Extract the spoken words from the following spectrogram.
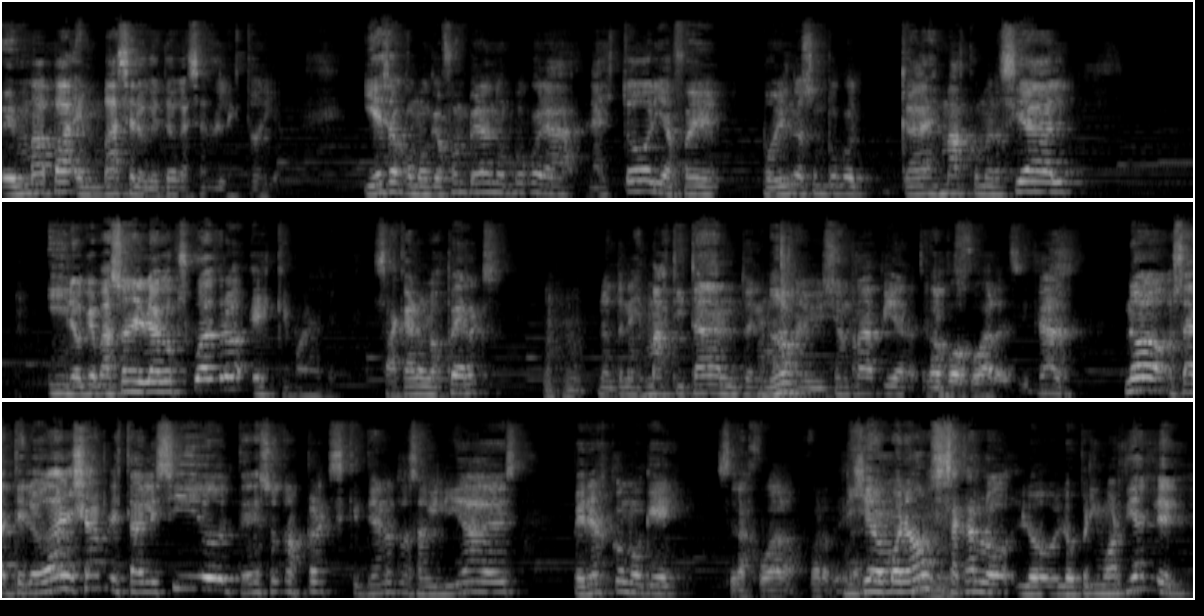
el mapa en base a lo que tengo que hacer de la historia. Y eso como que fue empeorando un poco la, la historia, fue volviéndose un poco cada vez más comercial. Y lo que pasó en el Black Ops 4 es que ponele, sacaron los perks, no tenés más titán, no tenés No. más revisión rápida, no tenés... No puedo jugar, decir. Claro. No, o sea, te lo dan ya preestablecido, tenés otros perks que te dan otras habilidades, pero es como que Se la jugaron fuerte. dijeron, bueno, vamos a sacar lo, lo- lo primordial de,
